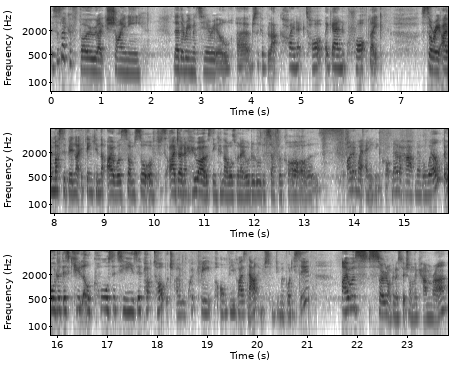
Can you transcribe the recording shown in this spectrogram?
this is like a faux, like shiny, leathery material, um, just like a black high neck top, again, cropped, like, sorry, I must have been like thinking that I was some sort of, I don't know who I was thinking I was when I ordered all this stuff because I don't wear anything crop, never have, never will. I ordered this cute little corsety zip up top, which I will quickly put on for you guys now. I'm just gonna do my bodysuit. I was so not going to switch on the camera.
